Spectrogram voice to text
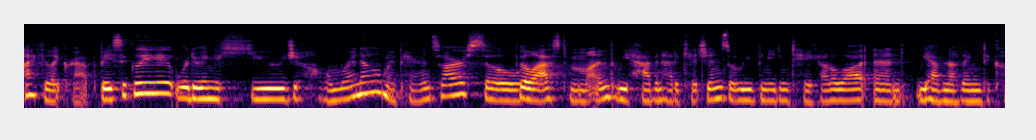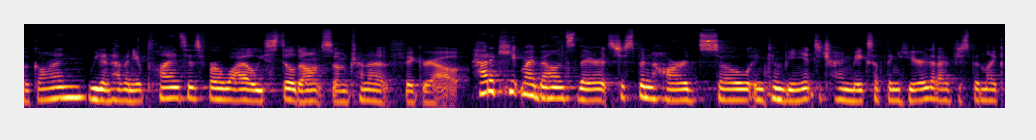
I feel like crap. Basically, we're doing a huge home reno, my parents are. So for the last month, we haven't had a kitchen. So we've been eating takeout a lot and we have nothing to cook on. We didn't have any appliances for a while. We still don't. So I'm trying to figure out how to keep my balance there. It's just been hard, so inconvenient to try and make something here that I've just been like,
